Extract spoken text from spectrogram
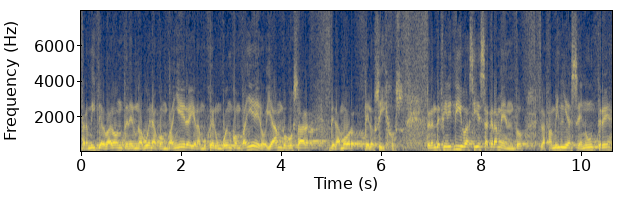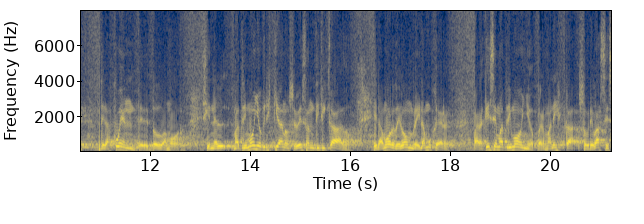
permite al varón tener una buena compañera y a la mujer un buen compañero y a ambos gozar del amor de los hijos. Pero en definitiva, si es sacramento, la familia se nutre de la fuente de todo amor. Si en el matrimonio cristiano se ve santificado el amor del hombre y la mujer, para que ese matrimonio permanezca sobre bases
